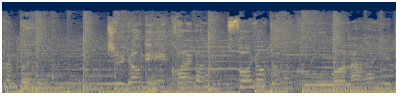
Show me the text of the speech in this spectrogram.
很对。只要你快乐，所有的苦我来背。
